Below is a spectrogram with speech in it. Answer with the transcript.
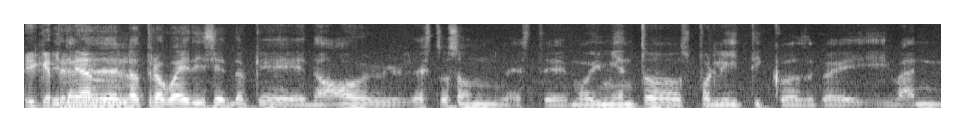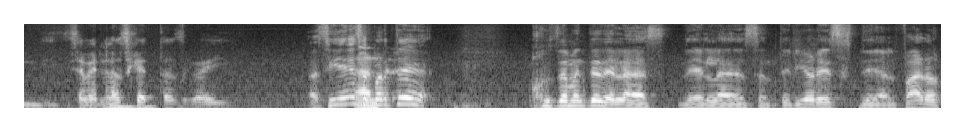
Y que y tenían. también el otro güey diciendo que no, estos son este movimientos políticos, güey, y van y se ven las jetas, güey. Así es, And- aparte, justamente de las, de las anteriores de Alfaro,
